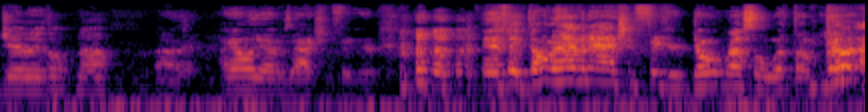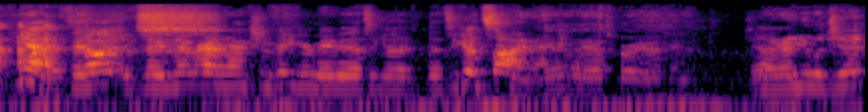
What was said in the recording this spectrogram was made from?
Jay Lethal? No. All right. I only have his action figure. right. If they don't have an action figure, don't wrestle with them. You know, yeah, if they don't, if they've never had an action figure, maybe that's a good, that's a good sign. Yeah, Actually, yeah, that's pretty. good. Yeah. Like, are you legit?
